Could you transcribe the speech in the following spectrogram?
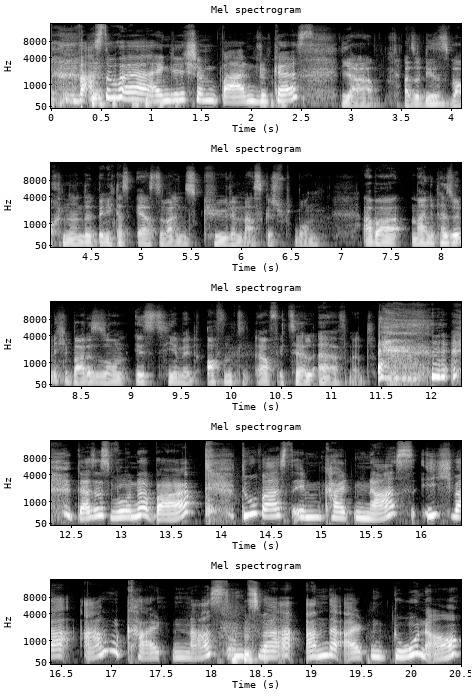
Warst du heuer eigentlich schon baden, Lukas? Ja, also dieses Wochenende bin ich das erste Mal ins kühle Nass gesprungen. Aber meine persönliche Badesaison ist hiermit offiziell eröffnet. das ist wunderbar. Du warst im kalten Nass, ich war am kalten Nass und zwar an der alten Donau.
